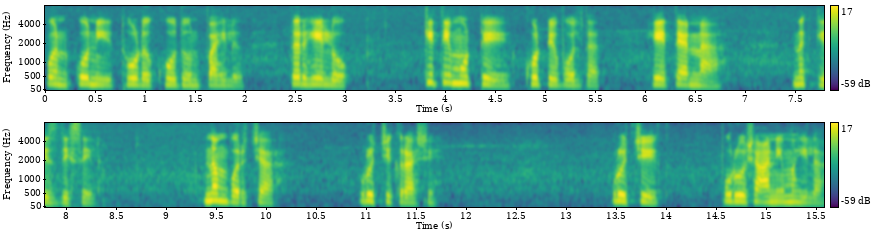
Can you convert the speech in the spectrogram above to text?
पण कोणी थोडं खोदून पाहिलं तर हे लोक किती मोठे खोटे बोलतात हे त्यांना नक्कीच दिसेल. नंबर चार वृश्चिक राशी. वृश्चिक पुरुष आणि महिला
